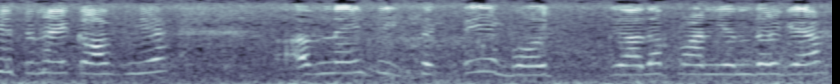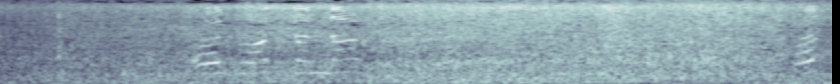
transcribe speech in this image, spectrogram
इतना ही काफ़ी है। अब नहीं सीख सकती बहुत ज़्यादा पानी अंदर गया। और बहुत गंदा। बहुत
